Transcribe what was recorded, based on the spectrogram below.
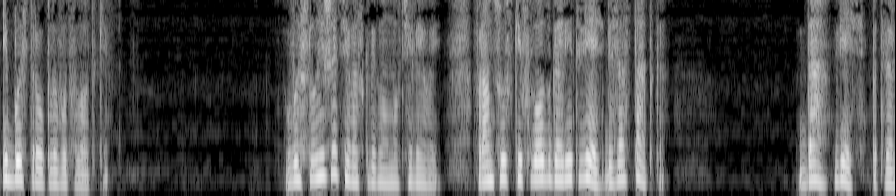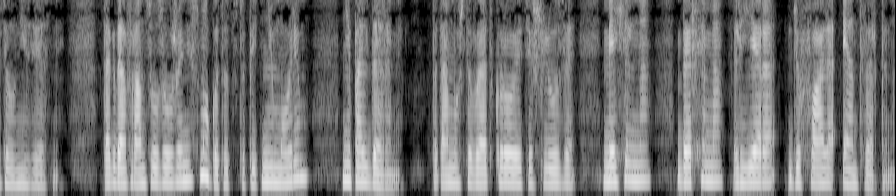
и быстро уплывут в лодки. «Вы слышите?» — воскликнул молчаливый. «Французский флот сгорит весь, без остатка». «Да, весь», — подтвердил неизвестный. «Тогда французы уже не смогут отступить ни морем, ни пальдерами, потому что вы откроете шлюзы Мехельна, Берхема, Льера, Дюфаля и Антверпена.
